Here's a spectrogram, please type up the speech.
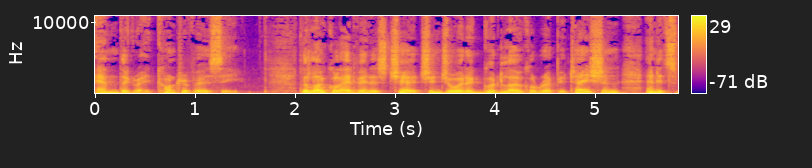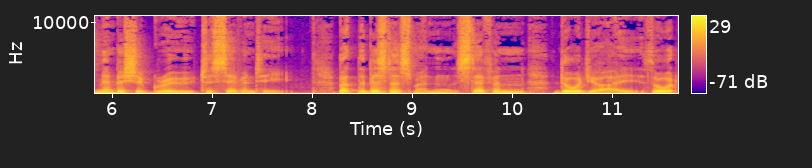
and The Great Controversy. The local Adventist church enjoyed a good local reputation and its membership grew to 70. But the businessman, Stefan Dorjai, thought,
